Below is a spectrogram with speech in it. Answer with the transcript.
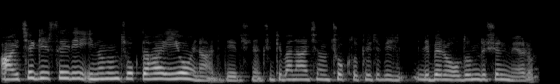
Ayça girseydi inanın çok daha iyi oynardı diye düşünüyorum. Çünkü ben Ayça'nın çok da kötü bir libero olduğunu düşünmüyorum.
